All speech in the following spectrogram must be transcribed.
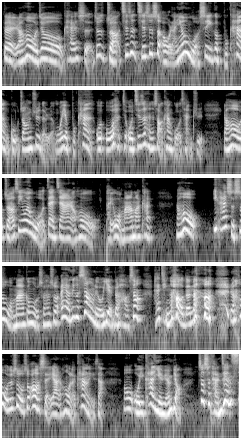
对，然后我就开始，就是主要其实其实是偶然，因为我是一个不看古装剧的人，我也不看，我我我其实很少看国产剧，然后主要是因为我在家，然后陪我妈妈看，然后一开始是我妈跟我说，她说，哎呀，那个相柳演的好像还挺好的呢，然后我就说，我说哦谁呀？然后我来看了一下，然后我一看演员表，这是谭健次。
